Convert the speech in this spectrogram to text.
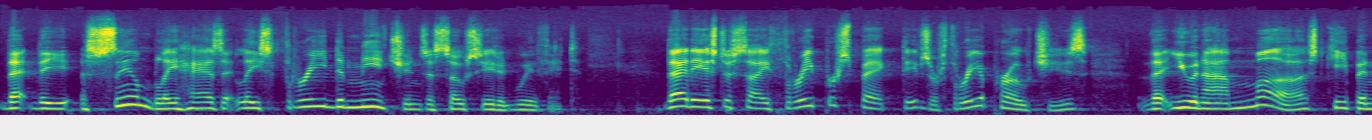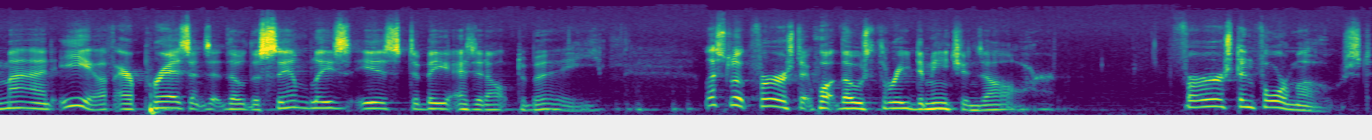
that the assembly has at least three dimensions associated with it. That is to say, three perspectives or three approaches that you and I must keep in mind if our presence at those assemblies is to be as it ought to be. Let's look first at what those three dimensions are. First and foremost,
